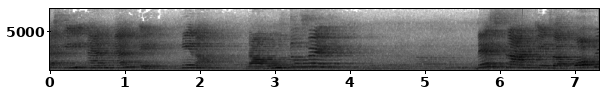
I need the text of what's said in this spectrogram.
H E N N A Hina. Now move to fifth. This plant is a poppy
